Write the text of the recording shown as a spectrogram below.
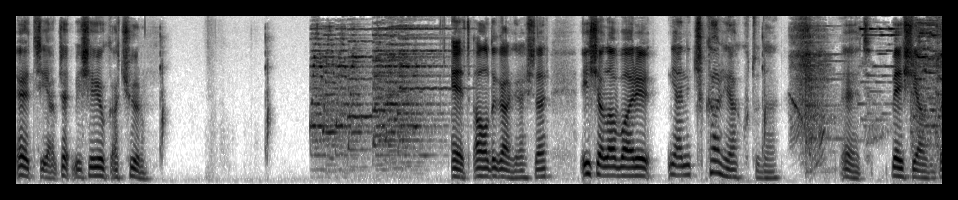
Evet yapacak bir şey yok açıyorum. Evet aldık arkadaşlar. İnşallah bari yani çıkar ya kutudan. Evet 5 yazdı.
